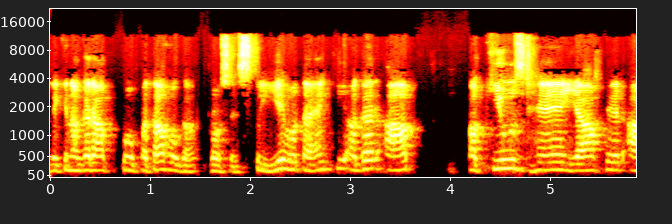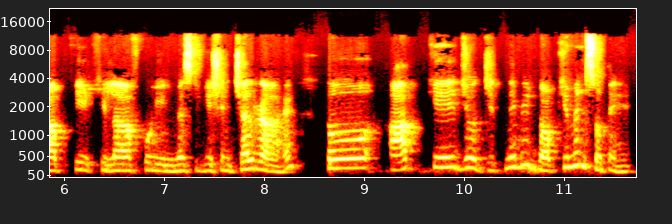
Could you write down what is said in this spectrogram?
लेकिन अगर आपको पता होगा प्रोसेस तो ये होता है कि अगर आप अक्यूज हैं या फिर आपके खिलाफ कोई इन्वेस्टिगेशन चल रहा है तो आपके जो जितने भी डॉक्यूमेंट्स होते हैं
